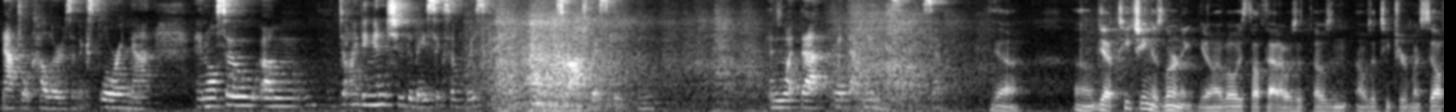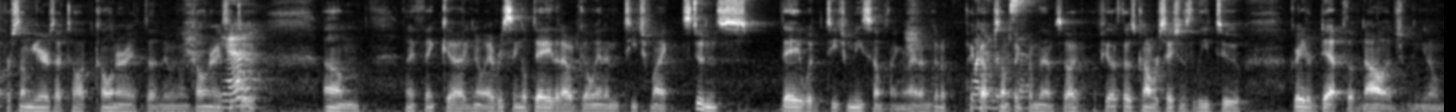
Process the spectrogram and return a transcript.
natural colors, and exploring that and also um, diving into the basics of whiskey, Scotch whiskey, and, and what that what that means. So Yeah. Um, yeah, teaching is learning. You know, I've always thought that. I was a, I was an, I was a teacher myself for some years. I taught culinary at the New England Culinary Yeah. Institute. Um, and I think uh, you know every single day that I would go in and teach my students, they would teach me something. Right, I'm going to pick up something from them. So I, I feel like those conversations lead to greater depth of knowledge. You know,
